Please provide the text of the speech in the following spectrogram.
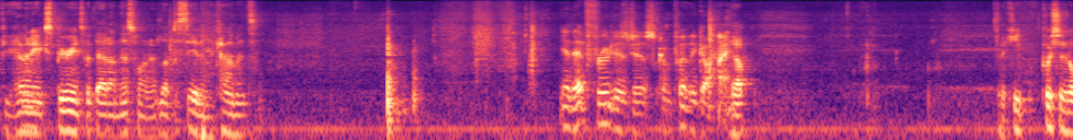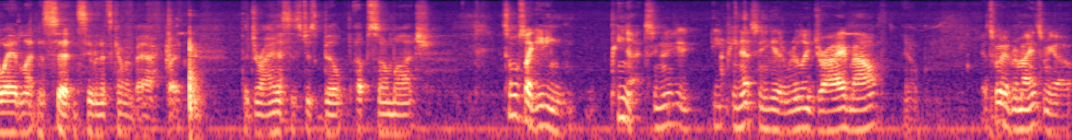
If you have any experience with that on this one, I'd love to see it in the comments. Yeah, that fruit is just completely gone. Yep. I keep pushing it away and letting it sit and see when it's coming back, but the dryness is just built up so much. It's almost like eating peanuts. You know, you eat peanuts and you get a really dry mouth. That's what it reminds me of.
